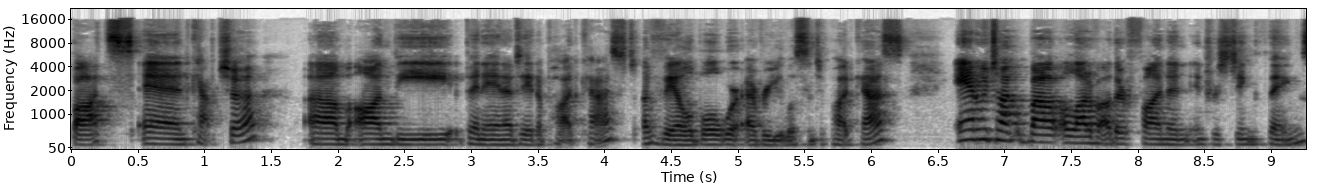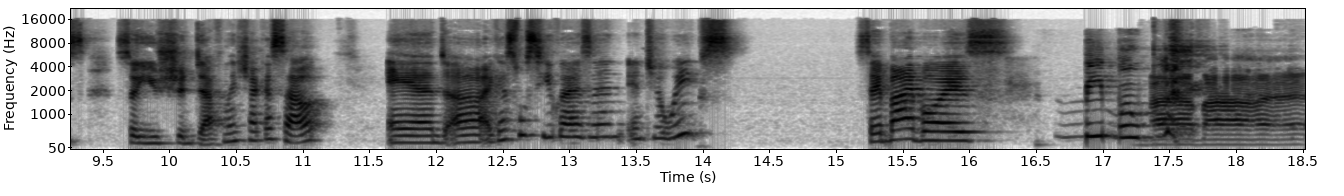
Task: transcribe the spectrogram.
bots and CAPTCHA um, on the Banana Data podcast, available wherever you listen to podcasts. And we talk about a lot of other fun and interesting things. So you should definitely check us out. And uh, I guess we'll see you guys in, in two weeks. Say bye, boys. Beep boop. Bye bye.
